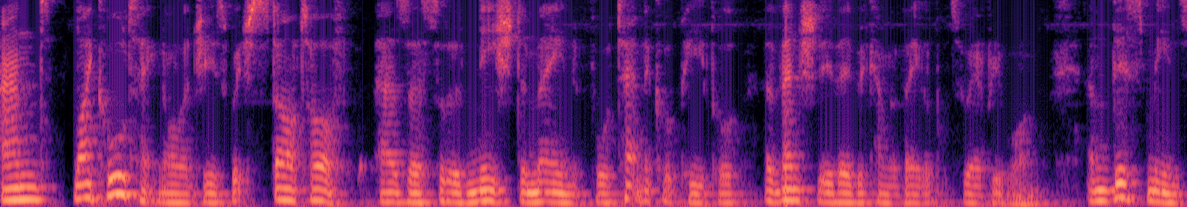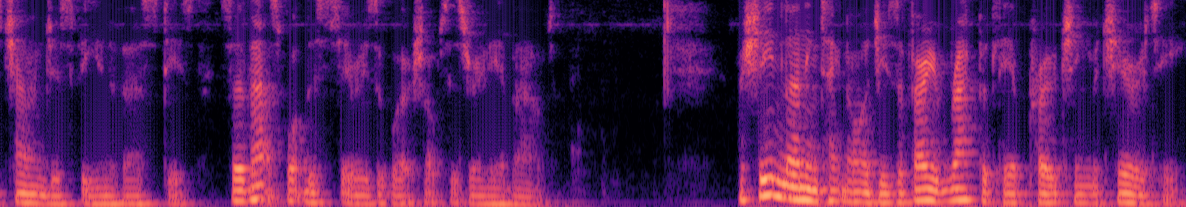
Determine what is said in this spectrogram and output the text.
And like all technologies which start off as a sort of niche domain for technical people, eventually they become available to everyone. And this means challenges for universities. So that's what this series of workshops is really about. Machine learning technologies are very rapidly approaching maturity.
